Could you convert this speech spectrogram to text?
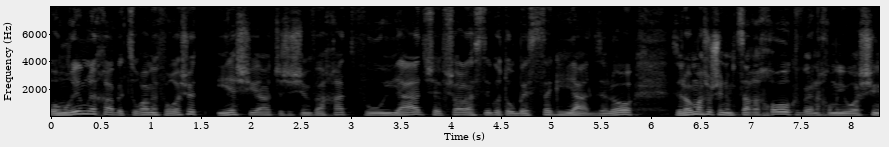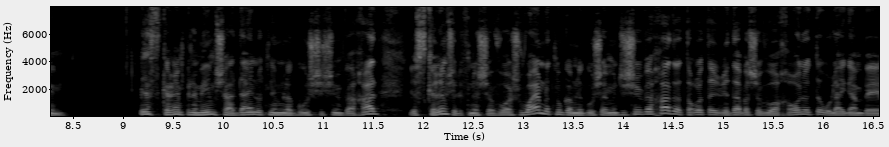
אומרים לך בצורה מפורשת, יש יעד של 61 והוא יעד שאפשר להשיג אותו, הוא בהישג יד, זה לא, זה לא משהו שנמצא רחוק ואנחנו מיואשים. יש סקרים פנימיים שעדיין נותנים לגוש 61, יש סקרים שלפני שבוע, שבועיים נתנו גם לגוש הימין 61, ואתה רואה את הירידה בשבוע האחרון יותר, אולי גם ב-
